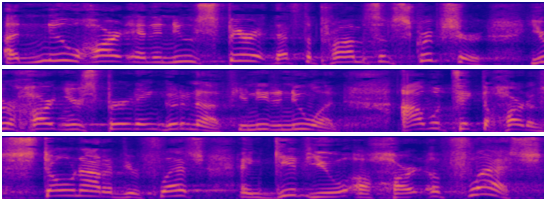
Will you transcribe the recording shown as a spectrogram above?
A new heart and a new spirit. That's the promise of Scripture. Your heart and your spirit ain't good enough. You need a new one. I will take the heart of stone out of your flesh and give you a heart of flesh.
